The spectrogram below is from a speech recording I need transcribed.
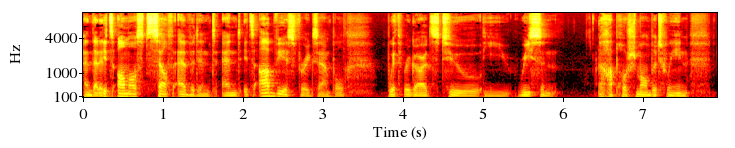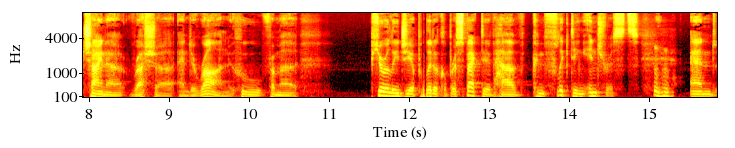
and that it's almost self-evident and it's obvious, for example, with regards to the recent rapprochement between China, Russia, and Iran, who, from a purely geopolitical perspective have conflicting interests mm-hmm. and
